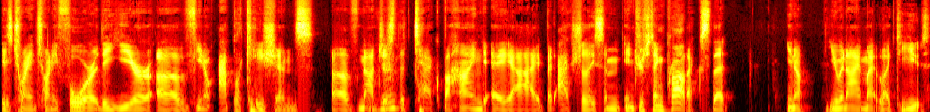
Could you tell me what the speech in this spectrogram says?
is 2024 the year of you know applications of not just the tech behind AI, but actually some interesting products that you know you and I might like to use.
